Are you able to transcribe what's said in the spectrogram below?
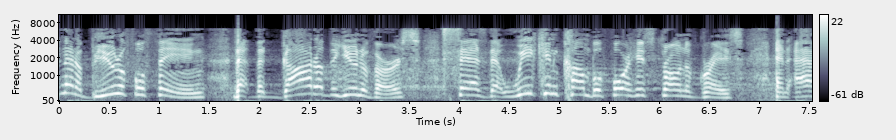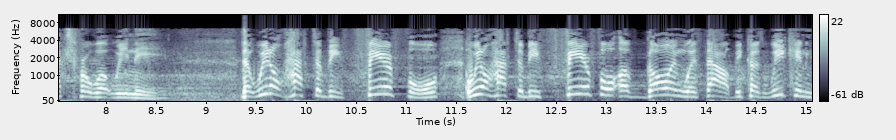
Isn't that a beautiful thing that the God of the universe says that we can come before His throne of grace and ask for what we need? That we don't have to be fearful, we don't have to be fearful of going without because we can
